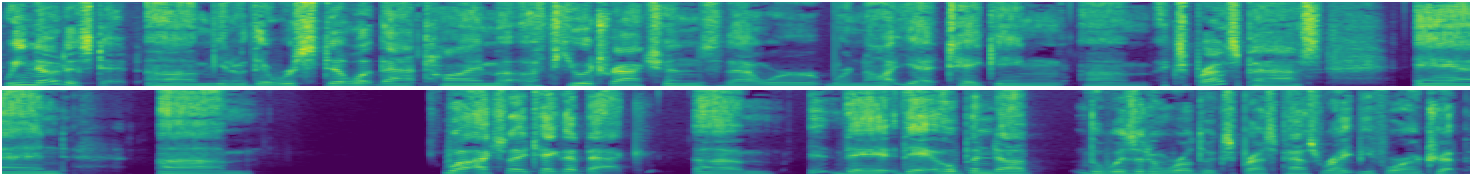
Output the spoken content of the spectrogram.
we noticed it. Um, you know, there were still at that time a few attractions that were were not yet taking um, Express Pass, and um, well, actually, I take that back. Um, they they opened up the Wizarding World to Express Pass right before our trip,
